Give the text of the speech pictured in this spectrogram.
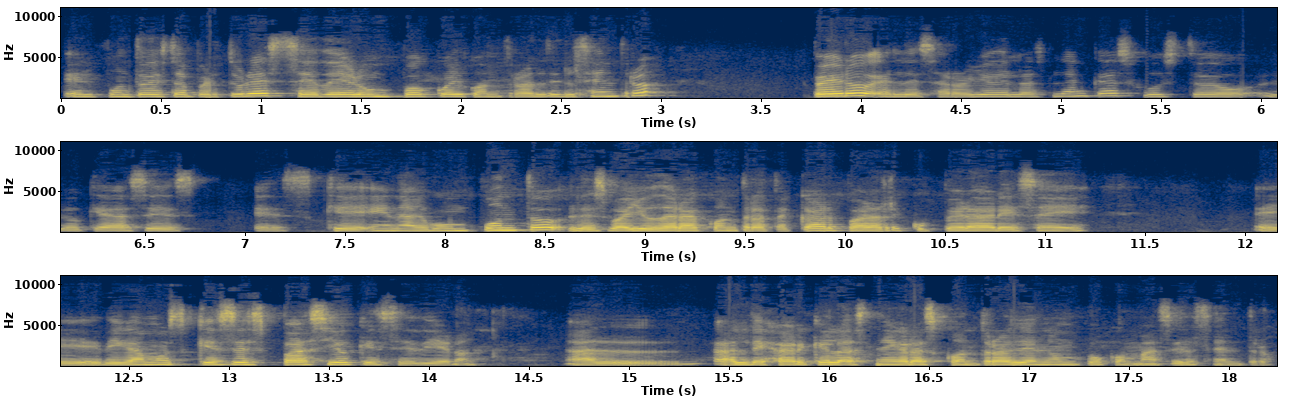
el punto de esta apertura es ceder un poco el control del centro, pero el desarrollo de las blancas justo lo que hace es, que en algún punto les va a ayudar a contraatacar para recuperar ese, eh, digamos que ese espacio que se dieron al, dejar que las negras controlen un poco más el centro.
